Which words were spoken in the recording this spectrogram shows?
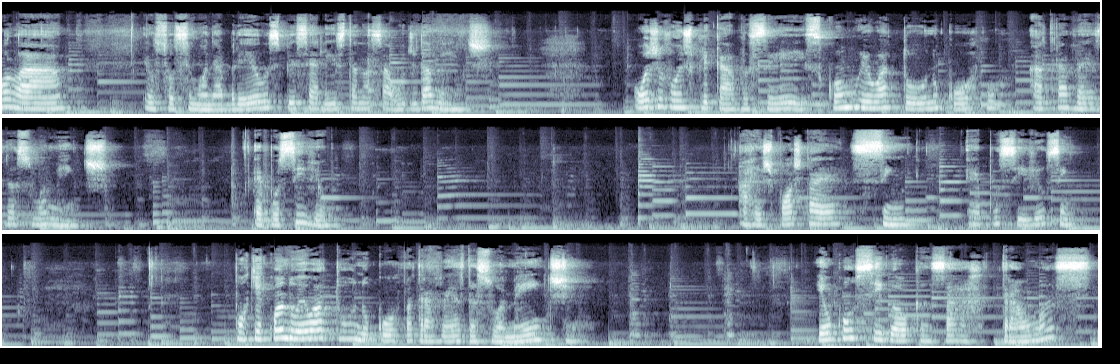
Olá, eu sou Simone Abreu, especialista na saúde da mente. Hoje vou explicar a vocês como eu atuo no corpo através da sua mente. É possível? A resposta é sim, é possível sim. Porque quando eu atuo no corpo através da sua mente, eu consigo alcançar traumas,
